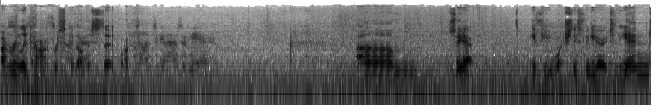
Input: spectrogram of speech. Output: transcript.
I really can't risk it on this third one. Time to get out of here. Um, so yeah, if you watch this video to the end,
